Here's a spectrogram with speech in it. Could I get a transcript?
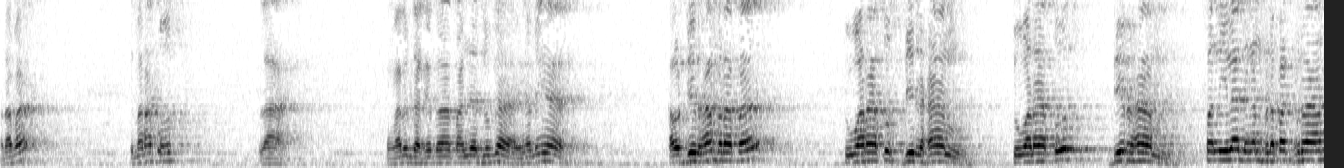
Berapa? 500. Lah. Kemarin sudah kita tanya juga, ingat-ingat. Kalau dirham berapa? 200 dirham. 200 dirham. Senilai dengan berapa gram?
